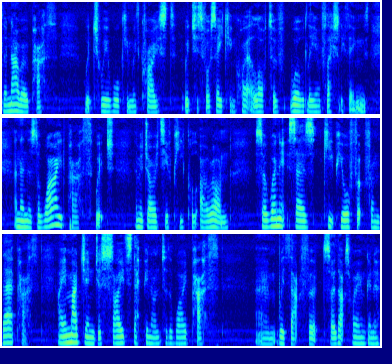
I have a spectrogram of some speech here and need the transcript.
the narrow path which we are walking with Christ, which is forsaking quite a lot of worldly and fleshly things. And then there's the wide path, which the majority of people are on. So when it says, keep your foot from their path, I imagine just sidestepping onto the wide path um, with that foot. So that's why I'm going to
